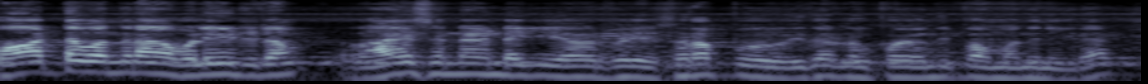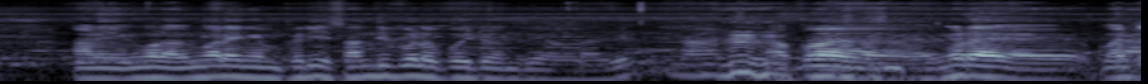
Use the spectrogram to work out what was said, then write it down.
பாட்டை வந்து நாங்கள் வெளியிட்டுட்டோம். ராயசன்னா இன்றைக்கு அவர் பெரிய சிறப்பு இதோட போய் வந்து இப்போ வந்து நிற்கிறேன் ஆனால் எங்களை எங்களை எங்கள் பெரிய சந்திப்பில் போயிட்டு வந்து அவராது. அப்போ எங்கட மற்ற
